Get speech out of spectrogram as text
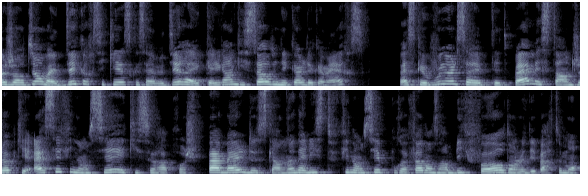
aujourd'hui, on va décortiquer ce que ça veut dire avec quelqu'un qui sort d'une école de commerce. Parce que vous ne le savez peut-être pas, mais c'est un job qui est assez financier et qui se rapproche pas mal de ce qu'un analyste financier pourrait faire dans un Big Four dans le département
